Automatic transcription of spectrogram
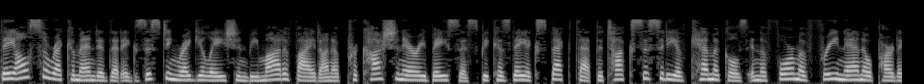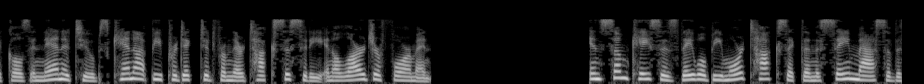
They also recommended that existing regulation be modified on a precautionary basis because they expect that the toxicity of chemicals in the form of free nanoparticles and nanotubes cannot be predicted from their toxicity in a larger form and, in some cases they will be more toxic than the same mass of the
